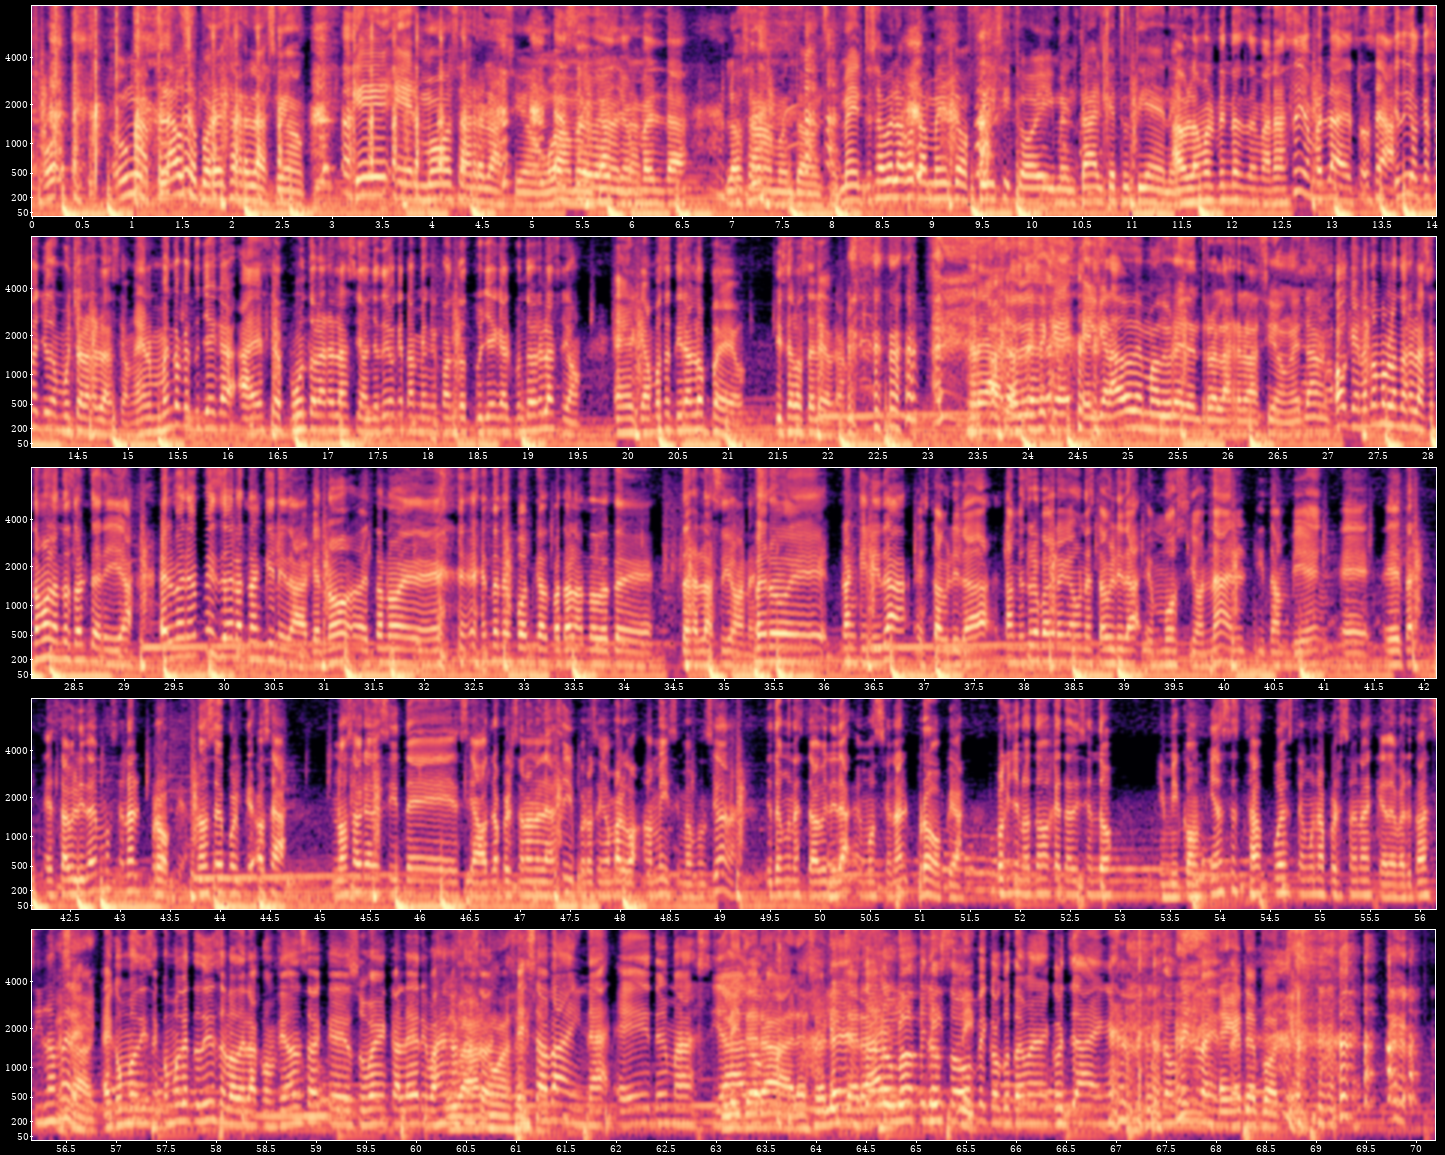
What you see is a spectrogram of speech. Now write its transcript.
Un, un aplauso por esa relación. Qué hermosa relación. Wow, Eso me es bello, en encanta. verdad. Los amo entonces. Men, tú sabes el agotamiento físico y mental que tú tienes. Hablamos el fin de semana. Sí, en verdad, eso. O sea, yo digo que eso ayuda mucho a la relación. En el momento que tú llegas a ese punto de la relación, yo digo que también que cuando tú llegas al punto de la relación en el que ambos se tiran los peos y se lo celebran. Real. O sea, tú dices que el grado de madurez dentro de la relación es tan... Ok, no estamos hablando de relación, estamos hablando de soltería. El beneficio de la tranquilidad, que no, esto no es, esto no es podcast para estar hablando de, de- de relaciones. Pero eh, tranquilidad, estabilidad, también se le puede agregar una estabilidad emocional y también eh, eh, ta- estabilidad emocional propia. No sé por qué, o sea, no sabría decirte si a otra persona no le es así, pero sin embargo, a mí sí me funciona. Yo tengo una estabilidad emocional propia, porque yo no tengo que estar diciendo, y mi confianza está puesta en una persona que de verdad sí la merece. Exacto. Es como dice, ¿cómo que tú dices lo de la confianza que suben escalera y bajan ascensor? Esa vaina es demasiado. Literal, eso es literal, Eso es lo más lit, lit, lit. filosófico que usted me escucha en el 2020. En este podcast.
